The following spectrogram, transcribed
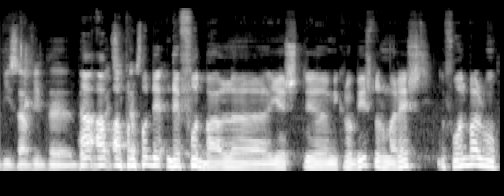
vis-a-vis de, de A, a, bucățile apropo de, de fotbal, uh, ești uh, microbist, urmărești fotbalul?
